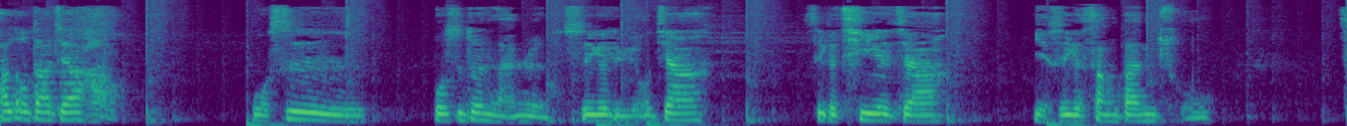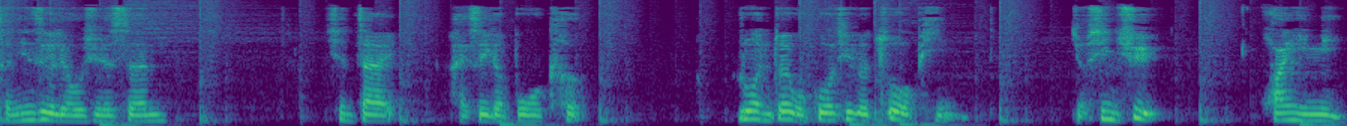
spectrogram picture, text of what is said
Hello，大家好，我是波士顿男人，是一个旅游家，是一个企业家，也是一个上班族，曾经是个留学生，现在还是一个播客。如果你对我过去的作品有兴趣，欢迎你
